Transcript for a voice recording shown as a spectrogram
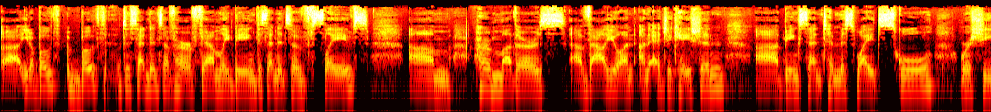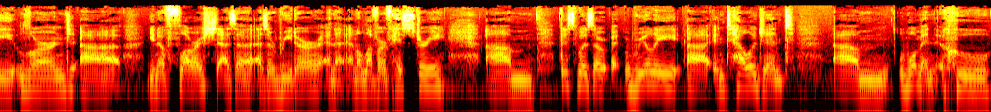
uh, you know, both both descendants of her family being descendants of slaves. Um, her mother's uh, value on, on education, uh, being sent to Miss White's school, where she learned, uh, you know, flourished as a as a reader and a, and a lover of history. Um, this was a really uh, intelligent um, woman who,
